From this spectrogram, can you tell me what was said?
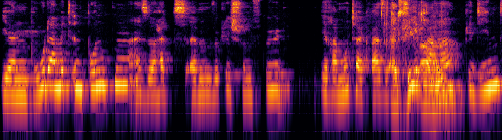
ihren Bruder mit entbunden, also hat ähm, wirklich schon früh ihrer Mutter quasi als, als Hebamme gedient.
